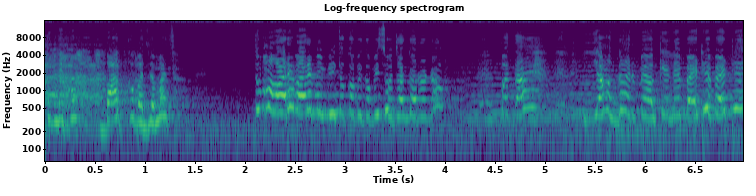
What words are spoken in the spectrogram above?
तुम देखो बात को बदलो मत। तुम हमारे बारे में भी तो कभी कभी सोचा करो ना। पता है यहाँ घर में अकेले बैठे बैठे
